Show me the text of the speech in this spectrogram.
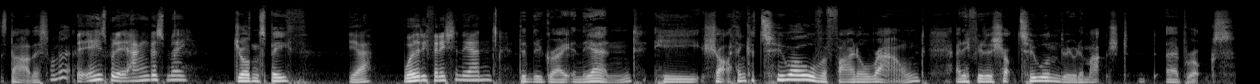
Start of this, wasn't it? it is, but it angers me. Jordan Spieth. Yeah. Where did he finish in the end? didn't do great in the end. He shot, I think, a two over final round, and if he'd have shot two under, he would have matched uh, Brooks.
